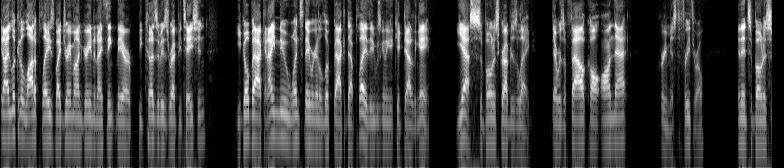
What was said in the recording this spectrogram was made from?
You know, I look at a lot of plays by Draymond Green, and I think they are because of his reputation. You go back, and I knew once they were going to look back at that play that he was going to get kicked out of the game. Yes, Sabonis grabbed his leg. There was a foul call on that. Curry missed the free throw. And then Sabonis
